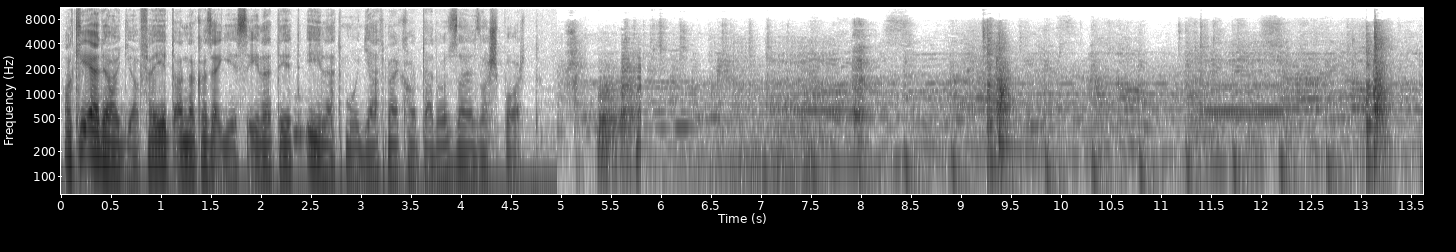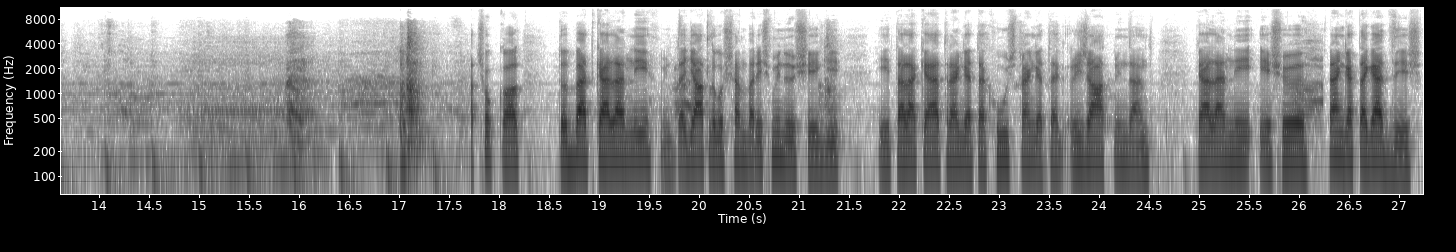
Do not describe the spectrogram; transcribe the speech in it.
Aki erre adja a fejét, annak az egész életét, életmódját meghatározza ez a sport. Sokkal többet kell lenni, mint egy átlagos ember, és minőségi ételeket, rengeteg húst, rengeteg rizsát, mindent kell lenni, és ő, rengeteg edzés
